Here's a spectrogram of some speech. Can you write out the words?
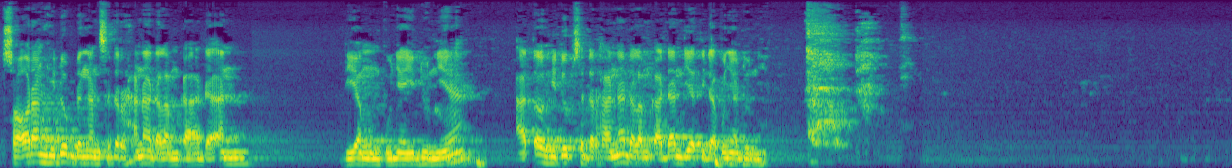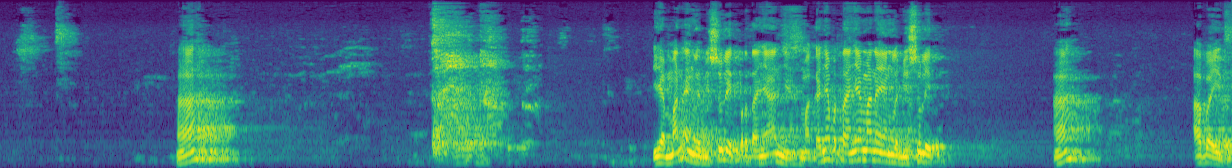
Seorang hidup dengan sederhana dalam keadaan dia mempunyai dunia atau hidup sederhana dalam keadaan dia tidak punya dunia. Hah? Ya mana yang lebih sulit pertanyaannya? Makanya pertanyaan mana yang lebih sulit? Hah? Apa itu?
